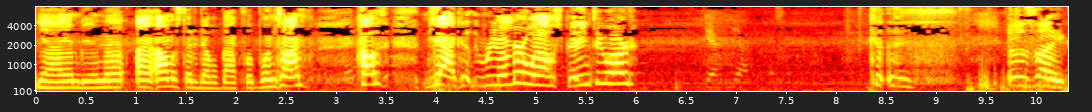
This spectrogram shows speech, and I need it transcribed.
Yeah, I am doing that. I almost did a double backflip one time. I was, yeah, remember when I was spinning too hard? Yeah, yeah. It was like,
